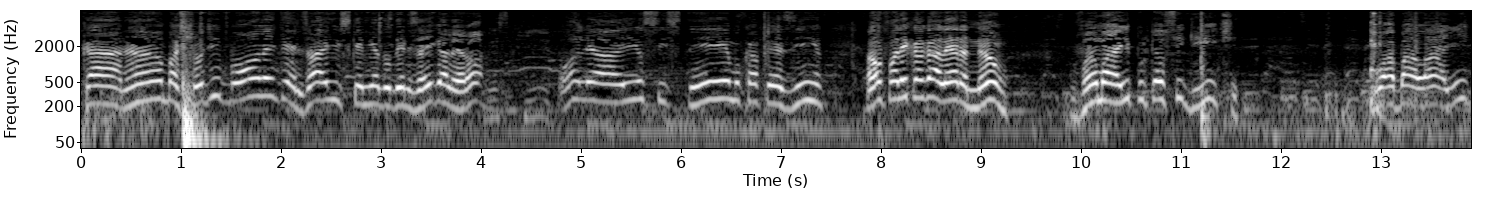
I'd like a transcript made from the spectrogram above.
Caramba, show de bola, hein, Denis? Olha aí o esqueminha do Denis aí, galera, ó. Olha aí o sistema, o cafezinho. Aí eu falei com a galera, não, vamos aí porque é o seguinte. Vou abalar aí,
